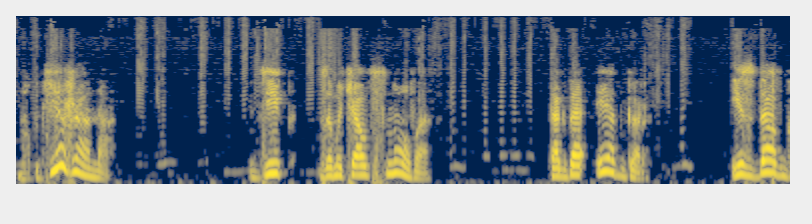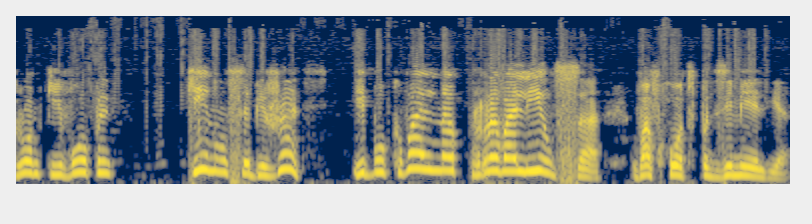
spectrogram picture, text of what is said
Но где же она? Дик замычал снова. Тогда Эдгар, издав громкий вопль, кинулся бежать и буквально провалился во вход в подземелье.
